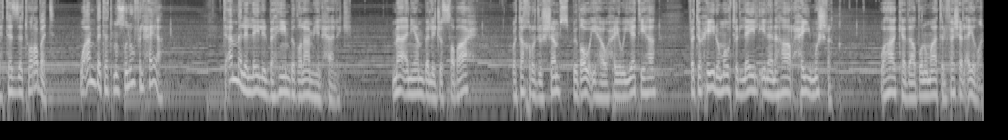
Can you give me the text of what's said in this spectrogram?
اهتزت وربت وأنبتت من صنوف الحياة. تأمل الليل البهيم بظلامه الحالك. ما أن ينبلج الصباح وتخرج الشمس بضوئها وحيويتها فتحيل موت الليل إلى نهار حي مشرق. وهكذا ظلمات الفشل أيضاً.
